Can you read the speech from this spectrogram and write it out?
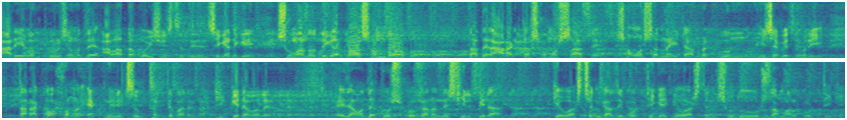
নারী এবং পুরুষের মধ্যে আলাদা বৈশিষ্ট্য দিয়েছেন সেখানে কি সমান অধিকার পাওয়া সম্ভব? তাদের আর একটা সমস্যা আছে। সমস্যা নাই, এটা আমরা গুণ হিসেবে ধরি। তারা কখনো এক মিনিট চুপ থাকতে পারে না। ঠিক কিনা বলেন? এই যে আমাদের পুষ্পকাননের শিল্পীরা, কেউ আসছেন গাজীপুর থেকে, কেউ আসছেন সুদূর জামালপুর থেকে।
